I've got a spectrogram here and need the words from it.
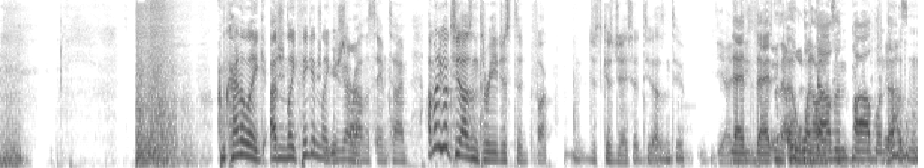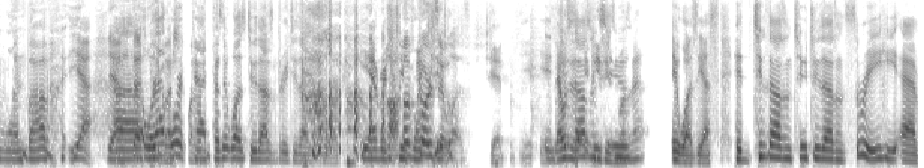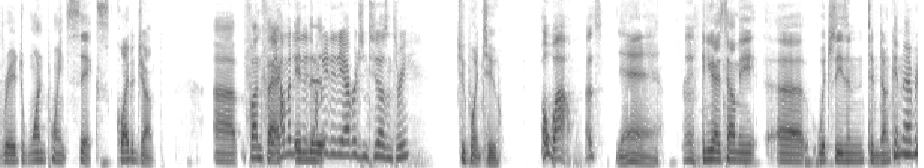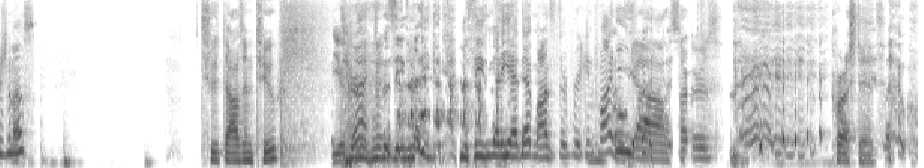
I'm kind of like I'm like thinking like your shot. around the same time. I'm gonna go 2003 just to fuck, just because Jay said 2002. Yeah, that he's that, doing $1 1000. Bob 1001 Bob yeah Yeah, uh, that's well that worked what because it was 2003 2004 he averaged 2. of course it was. Shit. In that was his AP season, wasn't it? It was yes in 2002 2003 he averaged 1.6 quite a jump uh fun Wait, fact how many? Did, the how many did he average in 2003? 2.2 Oh wow, that's yeah Man. can you guys tell me uh which season tim duncan averaged the most 2002. you're correct the season that he the season that he had that monster freaking finals yeah, suckers. Crushed it.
